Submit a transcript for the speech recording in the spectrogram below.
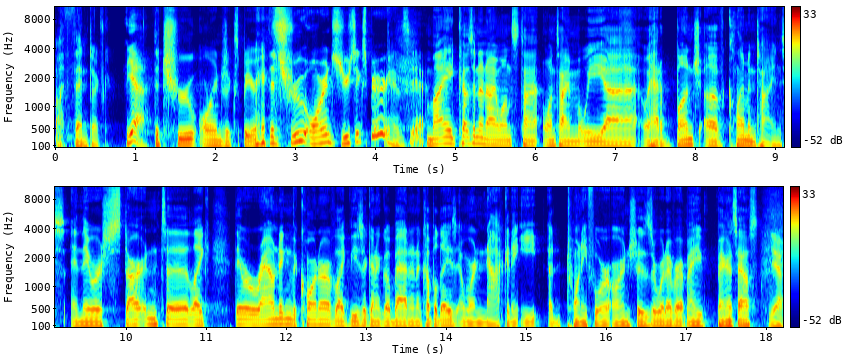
authentic, Yeah, the true orange experience. the true orange juice experience. Yeah. My cousin and I once time one time we uh we had a bunch of clementines and they were starting to like they were rounding the corner of like these are gonna go bad in a couple days and we're not gonna eat a 24 oranges or whatever at my parents' house. Yeah.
